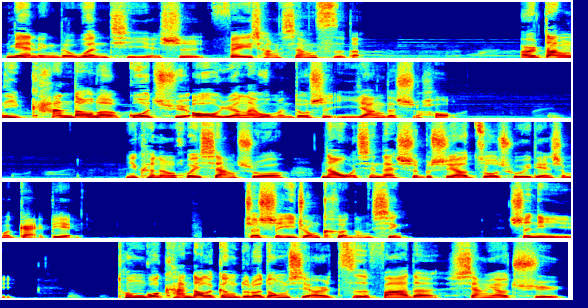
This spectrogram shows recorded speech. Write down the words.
面临的问题也是非常相似的。而当你看到了过去，哦，原来我们都是一样的时候。你可能会想说，那我现在是不是要做出一点什么改变？这是一种可能性，是你通过看到了更多的东西而自发的想要去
